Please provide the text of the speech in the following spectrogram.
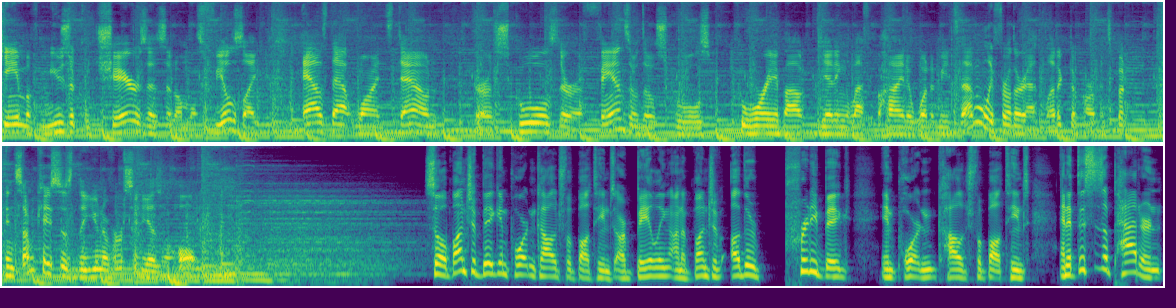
game of musical chairs, as it almost feels like, as that winds down, there are schools, there are fans of those schools who worry about getting left behind and what it means not only for their athletic departments, but in some cases, the university as a whole. So, a bunch of big important college football teams are bailing on a bunch of other pretty big important college football teams. And if this is a pattern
